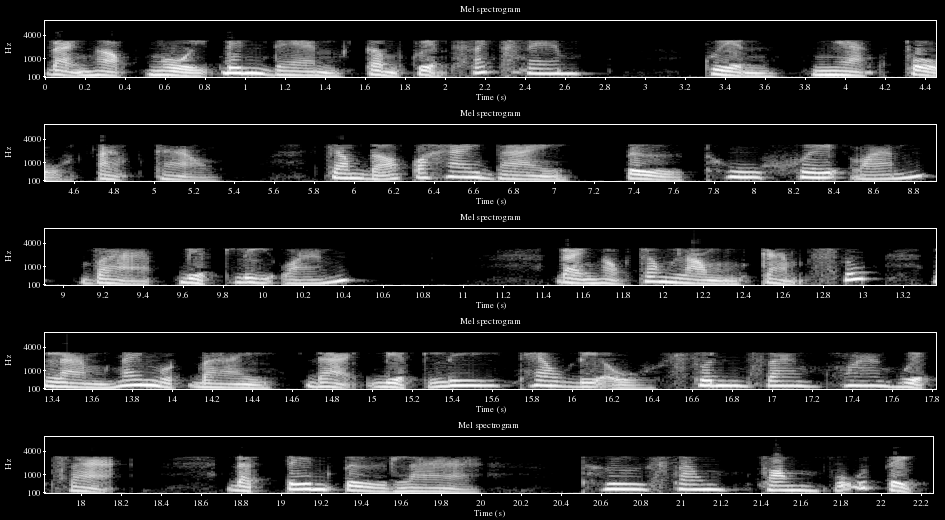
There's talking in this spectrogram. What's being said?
Đại Ngọc ngồi bên đèn cầm quyển sách xem, quyển nhạc phổ tạp cảo, trong đó có hai bài từ Thu Khuê Oán và Biệt Ly Oán. Đại Ngọc trong lòng cảm xúc làm ngay một bài Đại Biệt Ly theo điệu Xuân Giang Hoa Nguyệt Dạ, đặt tên từ là Thư Song Phong Vũ Tịch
